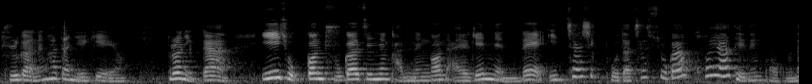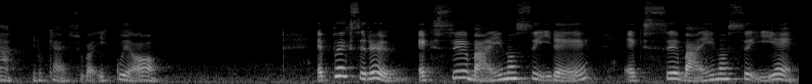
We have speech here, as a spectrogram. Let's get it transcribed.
불가능하단 얘기예요. 그러니까 이 조건 두 가지는 갖는 건 알겠는데 2차식보다 차수가 커야 되는 거구나 이렇게 알 수가 있고요. fx를 x-1에 x-2에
